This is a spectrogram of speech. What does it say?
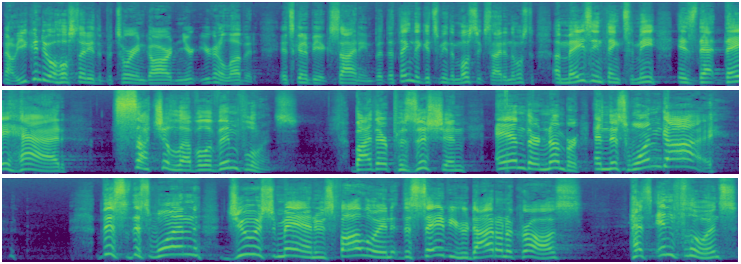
Now, you can do a whole study of the Praetorian Guard and you're, you're going to love it. It's going to be exciting. But the thing that gets me the most excited, the most amazing thing to me, is that they had such a level of influence by their position and their number. And this one guy, this, this one Jewish man who's following the Savior who died on a cross, has influence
